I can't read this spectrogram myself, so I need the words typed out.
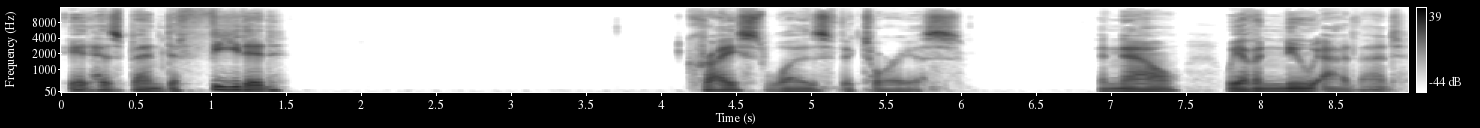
it has been defeated. Christ was victorious. And now we have a new advent.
